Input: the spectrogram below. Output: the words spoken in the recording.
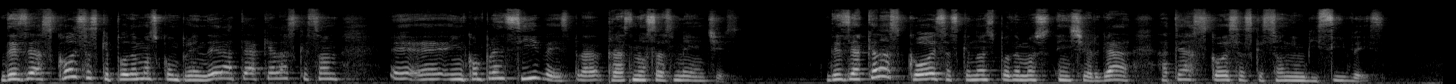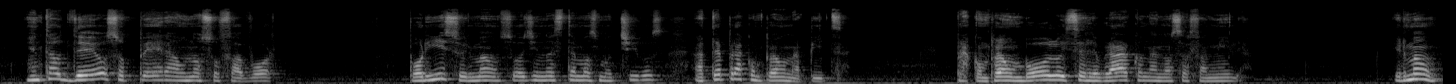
Desde as coisas que podemos compreender até aquelas que são é, é, incompreensíveis para as nossas mentes. Desde aquelas coisas que nós podemos enxergar até as coisas que são invisíveis. Então Deus opera ao nosso favor. Por isso, irmãos, hoje nós temos motivos até para comprar uma pizza, para comprar um bolo e celebrar com a nossa família. Irmão,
